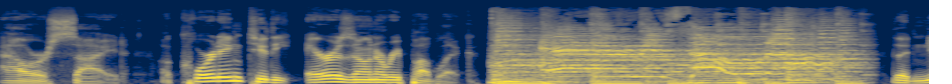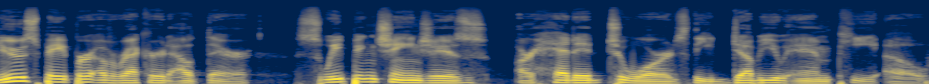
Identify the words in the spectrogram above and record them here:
our side. According to the Arizona Republic, the newspaper of record out there, sweeping changes are headed towards the WMPO.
